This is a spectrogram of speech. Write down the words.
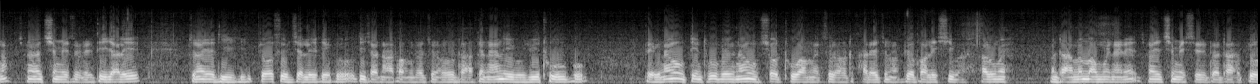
နော်ကျွန်တော်ချင်းမေဆိုလေဒီကြလေးကျွန်တော်ရဲ့ဒီပြောဆိုချက်လေးတွေကိုအတိအကျနားထောင်ပြီးတော့ကျွန်တော်တို့ဒါကဏ္ဍလေးကိုရွေးထိုးဖို့ဘယ်ကဏ္ဍကိုတင်ထိုးဘယ်ကဏ္ဍကို short ထိုးရမယ်ဆိုတော့တခါတည်းကျွန်တော်ပြောသွားလေးရှိပါတယ်အားလုံးပဲ ဒါမှမမဝင်နိုင်တဲ့ကျွန်တော်ချင်းမရှိတဲ့အတွက်ဒါပြော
